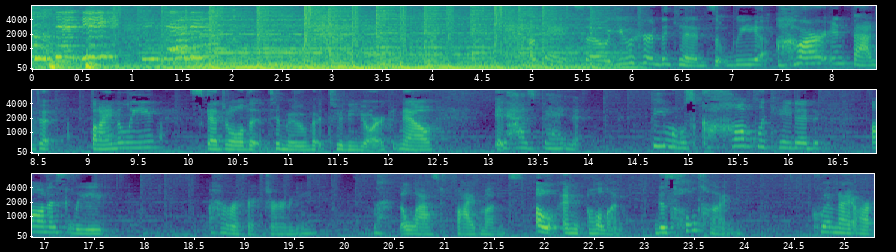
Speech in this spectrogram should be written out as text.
Hey, Daddy. Hey, Daddy. Okay, so you heard the kids. We are, in fact, finally scheduled to move to New York. Now, it has been the most complicated, honestly, horrific journey the last five months. Oh, and hold on. This whole time, Quinn and I are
